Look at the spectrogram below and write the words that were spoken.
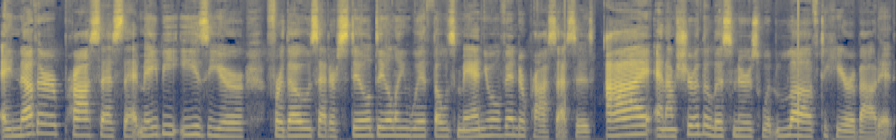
another process that may be easier for those that are still dealing with those manual vendor processes, I and I'm sure the listeners would love to hear about it.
